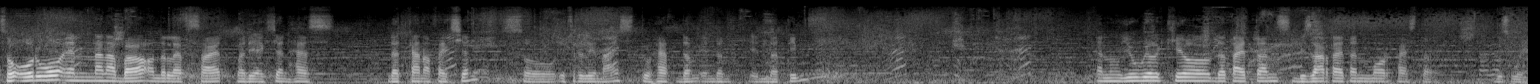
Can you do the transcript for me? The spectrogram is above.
So Oruo and Nanaba on the left side, body action has that kind of action. So it's really nice to have them in the in the team. And you will kill the titans, bizarre titan more faster this way.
